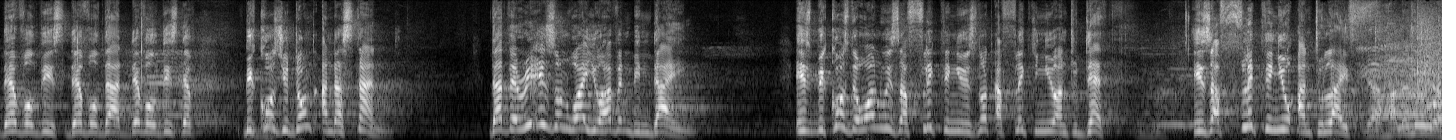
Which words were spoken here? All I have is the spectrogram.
devil this, devil that, devil this, devil. Because you don't understand that the reason why you haven't been dying is because the one who is afflicting you is not afflicting you unto death, is afflicting you unto life. Yeah, hallelujah.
